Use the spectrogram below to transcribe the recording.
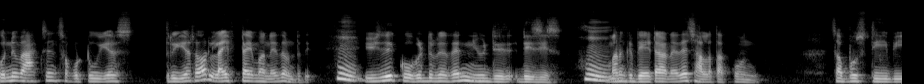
కొన్ని వ్యాక్సిన్స్ ఒక two years three years or lifetime అనేది ఉంటుంది. యూజువలీ కోవిడ్ అనేది న్యూ డిజీజ్. మనకి డేటా అనేది చాలా తక్కువ ఉంది. సపోజ్ టీబీ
